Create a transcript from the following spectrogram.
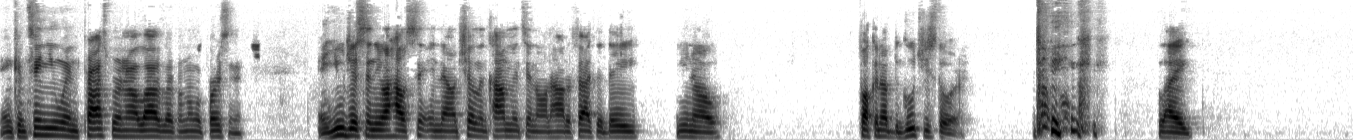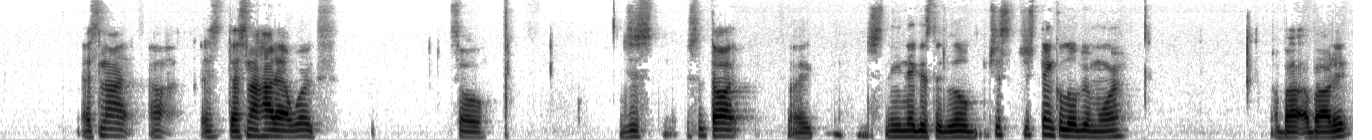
and continue and prosper in our lives like a normal person. And you just in your house sitting down chilling commenting on how the fact that they you know fucking up the gucci store. Like that's not uh, that's not how that works. So just just a thought. Like, just need niggas to little just just think a little bit more about about it.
